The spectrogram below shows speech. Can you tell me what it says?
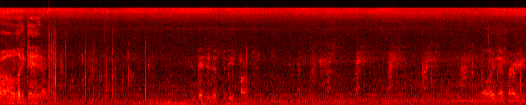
Oh, look at that. Indigenous to these parts. Well, look, at where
